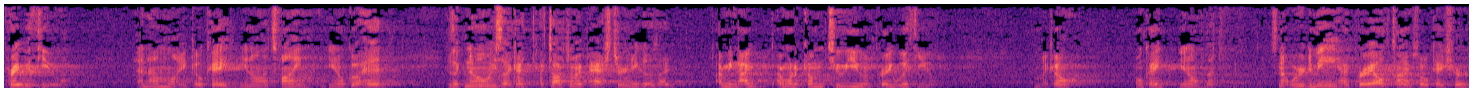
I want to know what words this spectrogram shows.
pray with you. And I'm like, okay, you know, that's fine. You know, go ahead. He's like, no, he's like, I, I talked to my pastor and he goes, I, I mean, I, I want to come to you and pray with you. I'm like, oh, okay, you know, that's, it's not weird to me. I pray all the time, so okay, sure.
